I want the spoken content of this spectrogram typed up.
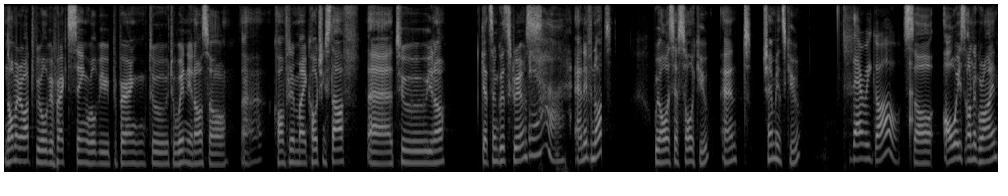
no matter what, we will be practicing. We'll be preparing to to win. You know, so uh, confident in my coaching staff uh, to you know get some good scrims. Yeah. And if not, we always have solo queue and champions queue. There we go. So always on the grind.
